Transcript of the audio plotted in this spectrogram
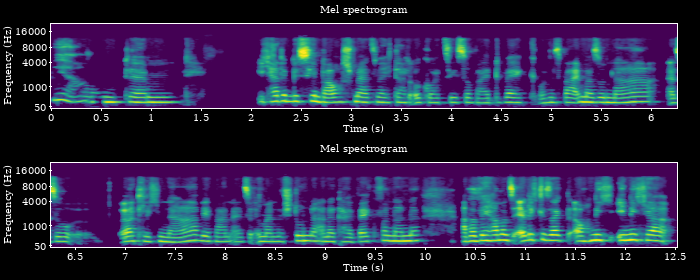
Ja. Und ähm, ich hatte ein bisschen Bauchschmerzen, weil ich dachte, oh Gott, sie ist so weit weg. Und es war immer so nah, also örtlich nah. Wir waren also immer eine Stunde, anderthalb weg voneinander. Aber wir haben uns ehrlich gesagt auch nicht inniger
